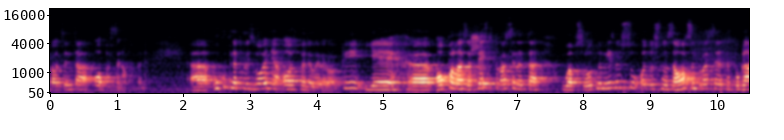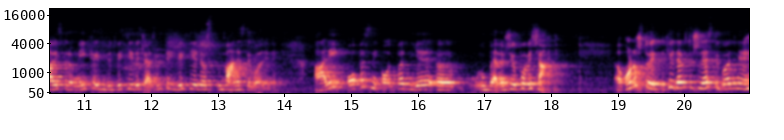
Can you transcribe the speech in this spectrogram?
4% opasan otpad. Uh, ukupna proizvodnja otpada u Evropi je opala za 6% u apsolutnom iznosu, odnosno za 8% po glavi stanovnika između 2004. i 2012. godine. Ali opasni otpad je ubeležio povećanje. Ono što je 1960. godine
